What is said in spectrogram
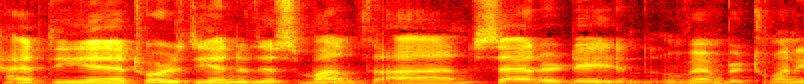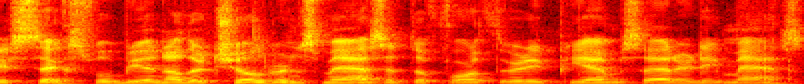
at the uh, towards the end of this month on Saturday, November 26th, will be another children's mass at the 4:30 p.m. Saturday mass.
